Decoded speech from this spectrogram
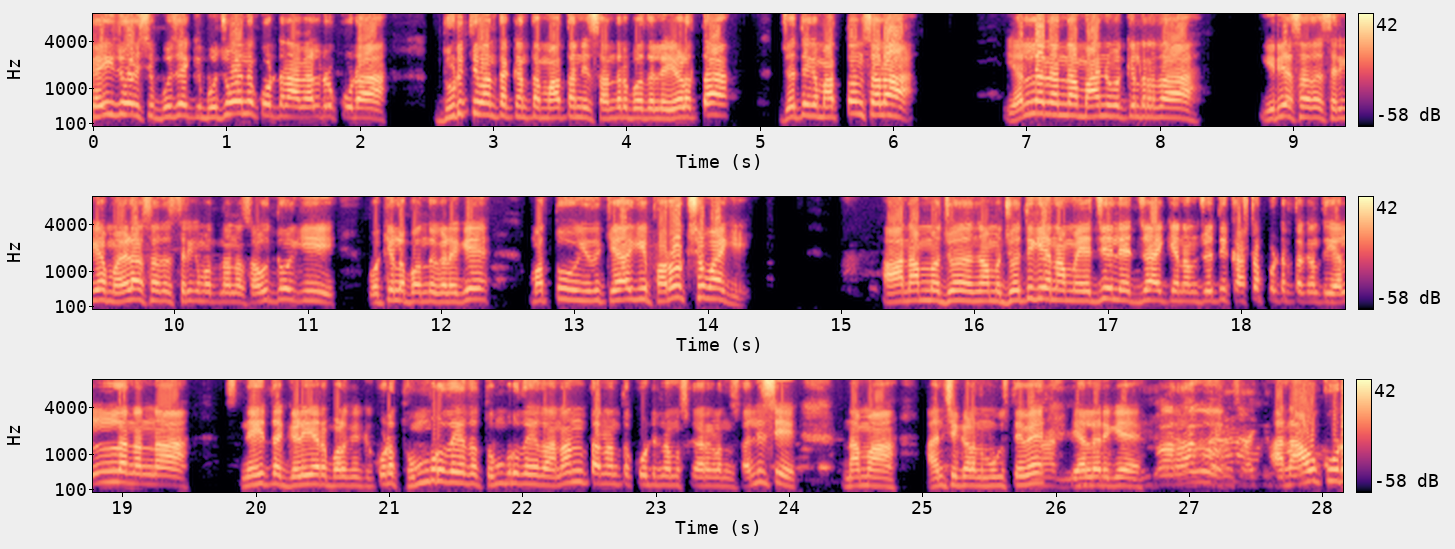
ಕೈ ಜೋಡಿಸಿ ಭುಜಕ್ಕೆ ಭುಜವನ್ನು ಕೊಟ್ಟು ನಾವೆಲ್ಲರೂ ಕೂಡ ದುಡಿತೀವಿ ಅಂತಕ್ಕಂಥ ಮಾತನ್ನ ಈ ಸಂದರ್ಭದಲ್ಲಿ ಹೇಳುತ್ತಾ, ಜೊತೆಗೆ ಮತ್ತೊಂದ್ಸಲ ಎಲ್ಲ ನನ್ನ ಮಾನ್ಯ ವಕೀಲರದ ಹಿರಿಯ ಸದಸ್ಯರಿಗೆ, ಮಹಿಳಾ ಸದಸ್ಯರಿಗೆ ಮತ್ತು ನನ್ನ ಸಹೋದ್ಯೋಗಿ ವಕೀಲ ಬಂಧುಗಳಿಗೆ ಮತ್ತು ಇದಕ್ಕಾಗಿ ಪರೋಕ್ಷವಾಗಿ ಆ ನಮ್ಮ ಜೊ, ನಮ್ಮ ಜೊತೆಗೆ ನಮ್ಮ ಹೆಜ್ಜೆಯಲ್ಲಿ ಹೆಜ್ಜೆ ಹಾಕಿ, ನಮ್ಮ ಜೊತೆ ಕಷ್ಟಪಟ್ಟಿರ್ತಕ್ಕಂಥ ಎಲ್ಲ ನನ್ನ ಸ್ನೇಹಿತ ಗೆಳೆಯರ ಬಳಗಕ್ಕೆ ಕೂಡ ತುಂಬ ಹೃದಯದ ತುಂಬ ಹೃದಯದ ಅನಂತ ಅನಂತ ಕೋಟಿ ನಮಸ್ಕಾರಗಳನ್ನು ಸಲ್ಲಿಸಿ ನಮ್ಮ ಅಂಚೆಗಳನ್ನು ಮುಗಿಸ್ತೇವೆ. ಎಲ್ಲರಿಗೆ ನಾವು ಕೂಡ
